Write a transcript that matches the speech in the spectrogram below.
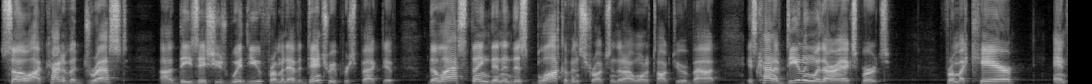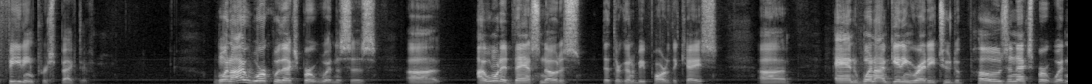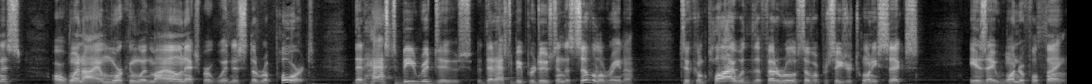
So I've kind of addressed uh, these issues with you from an evidentiary perspective. The last thing then in this block of instruction that I want to talk to you about is kind of dealing with our experts from a care and feeding perspective. When I work with expert witnesses, uh, I want advance notice that they're going to be part of the case. Uh, and when I'm getting ready to depose an expert witness, or when I am working with my own expert witness, the report that has to be reduced, that has to be produced in the civil arena to comply with the Federal Rule of Civil Procedure 26 is a wonderful thing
